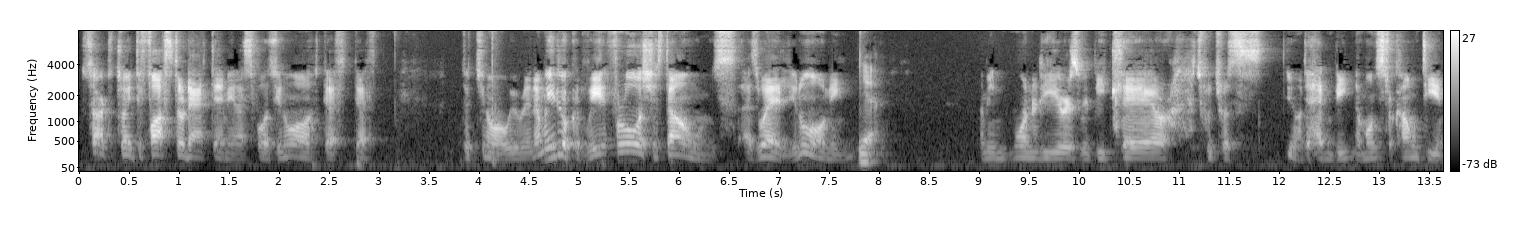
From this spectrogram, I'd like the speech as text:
started trying to foster that. I mean, I suppose you know that that that you know we were in. I mean, look, at we had ferocious downs as well. You know, I mean, Yeah. I mean, one of the years we beat Clare, which was, you know, they hadn't beaten a Munster county in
